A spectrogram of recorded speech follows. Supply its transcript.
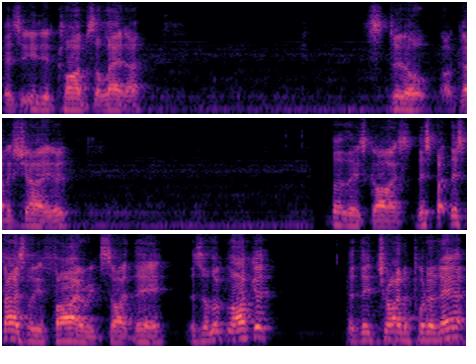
As the idiot climbs the ladder. Still, I've got to show you. Look at these guys. There's, there's supposedly a fire inside there. Does it look like it? That they're trying to put it out?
